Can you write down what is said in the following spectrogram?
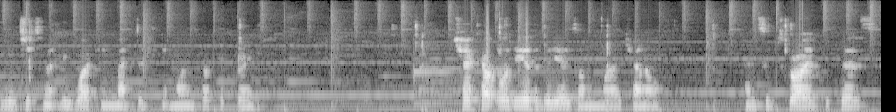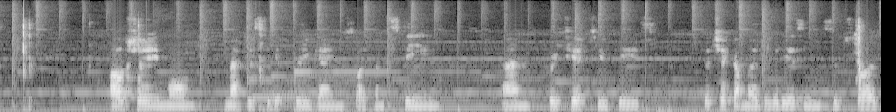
legitimately working method to get Minecraft for free check out all the other videos on my channel and subscribe because I'll show you more methods to get free games like on Steam and free TF2 keys. So check out my other videos and subscribe.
